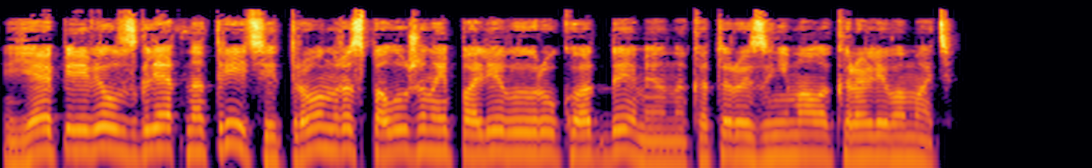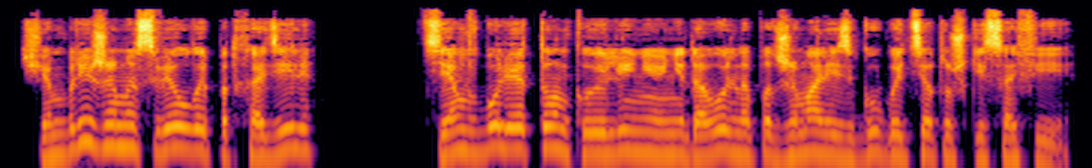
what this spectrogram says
Я перевел взгляд на третий трон, расположенный по левую руку от Демиана, который занимала королева-мать. Чем ближе мы с Виолой подходили, тем в более тонкую линию недовольно поджимались губы тетушки Софии.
